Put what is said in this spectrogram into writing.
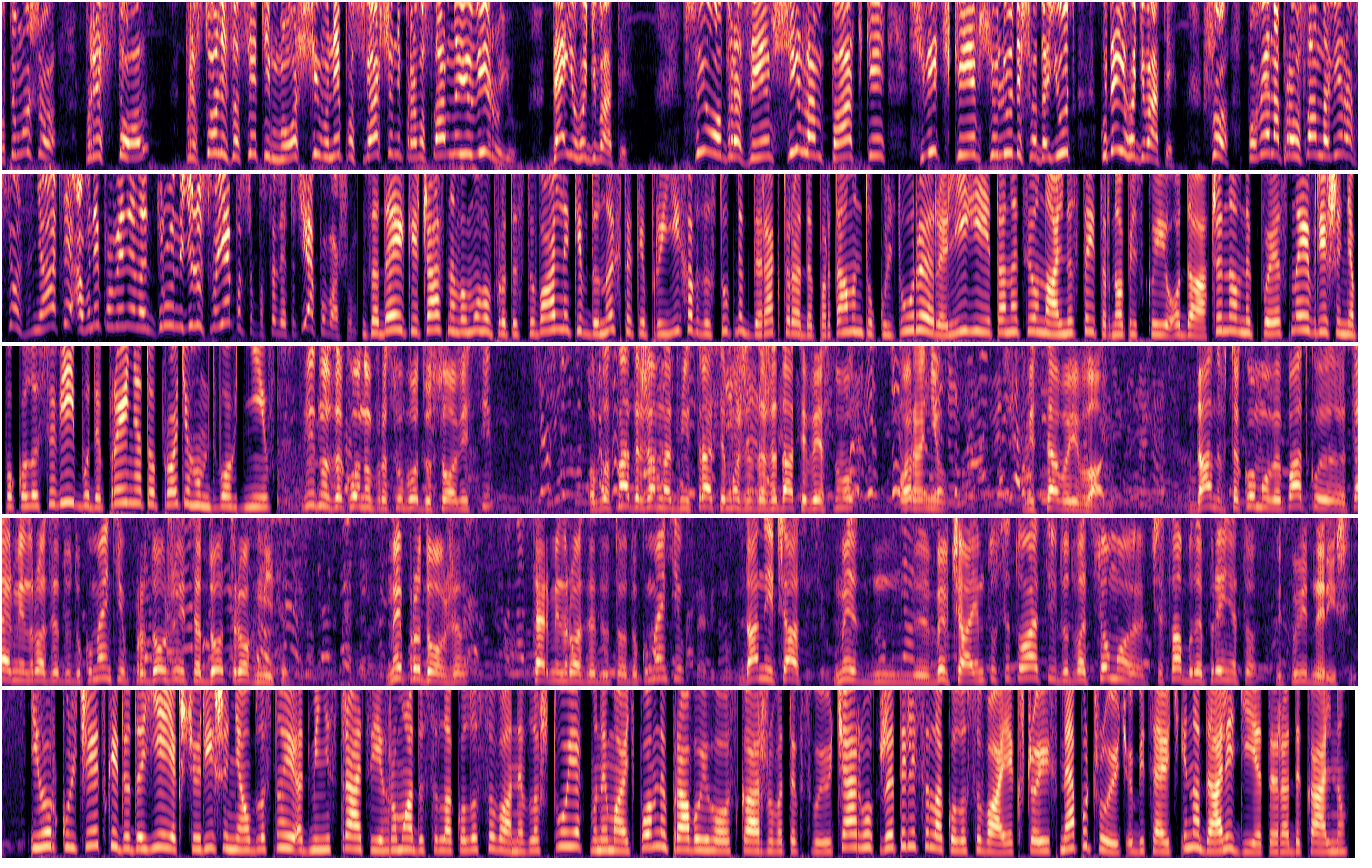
Тому що престол, престолі заситі мощі, вони посвящені православною вірою. Де його дівати? Всі образи, всі лампадки, свічки, всі люди, що дають, куди його дівати? Що повинна православна віра все зняти, а вони повинні на другу неділю своє пос- поставити? Чи як по-вашому? За деякий час на вимогу протестувальників до них таки приїхав заступник директора департаменту культури, релігії та національностей Тернопільської ОДА. Чиновник пояснив, рішення по колосовій буде прийнято протягом двох днів. Згідно закону про свободу совісті, обласна державна адміністрація може зажадати висновок органів місцевої влади. В такому випадку термін розгляду документів продовжується до трьох місяців. Ми продовжили термін розгляду документів. В даний час ми вивчаємо ту ситуацію. До 27 числа буде прийнято відповідне рішення. Ігор Кульчицький додає, якщо рішення обласної адміністрації громаду села Колосова не влаштує, вони мають повне право його оскаржувати. В свою чергу жителі села Колосова, якщо їх не почують, обіцяють і надалі діяти радикально.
